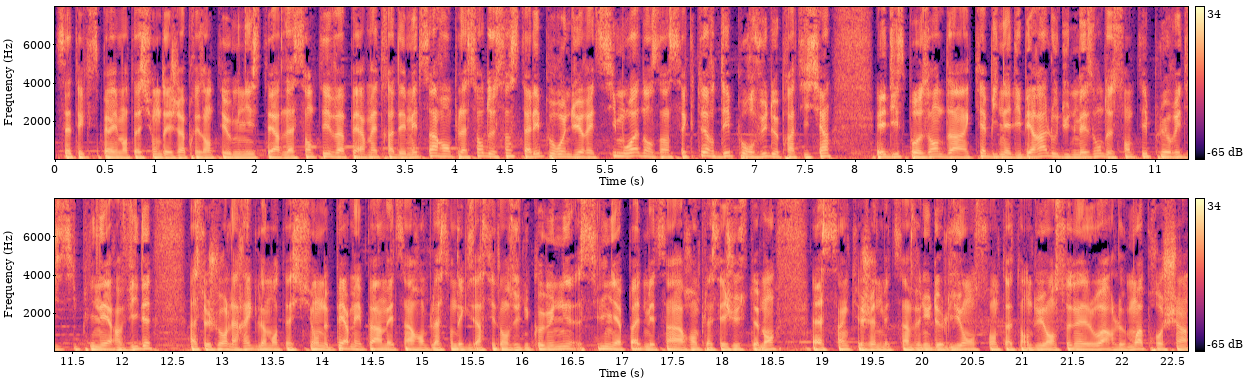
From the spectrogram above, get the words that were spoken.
Cette expérimentation déjà présentée au ministère de la Santé va permettre à des médecins remplaçants de s'installer pour une durée de six mois dans un secteur dépourvu de praticiens et disposant d'un cabinet libéral ou d'une maison de santé pluridisciplinaire vide. À ce jour, la réglementation ne permet pas à un médecin remplaçant d'exercer dans une commune s'il n'y a pas de médecin à remplacer justement. Cinq jeunes médecins venus de Lyon sont attendus en Saône-et-Loire le mois prochain.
